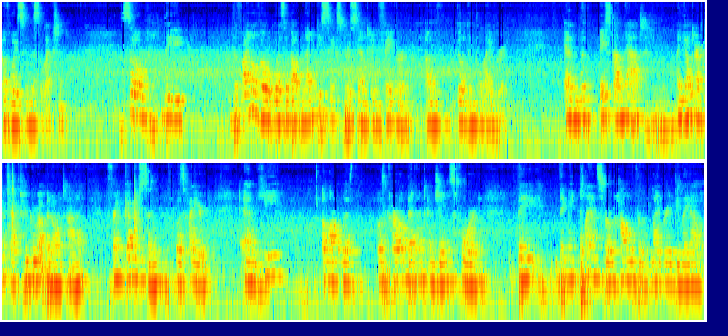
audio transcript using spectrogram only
a voice in this election. So the, the final vote was about 96% in favor of building the library. And with, based on that, a young architect who grew up in Owatonna, Frank Gutterson, was hired. And he, along with both Carl Bennett and James Ford, they, they made plans for how the library would be laid out.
